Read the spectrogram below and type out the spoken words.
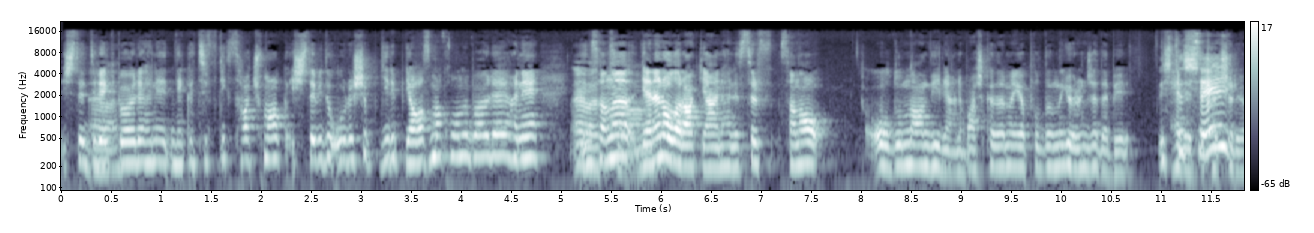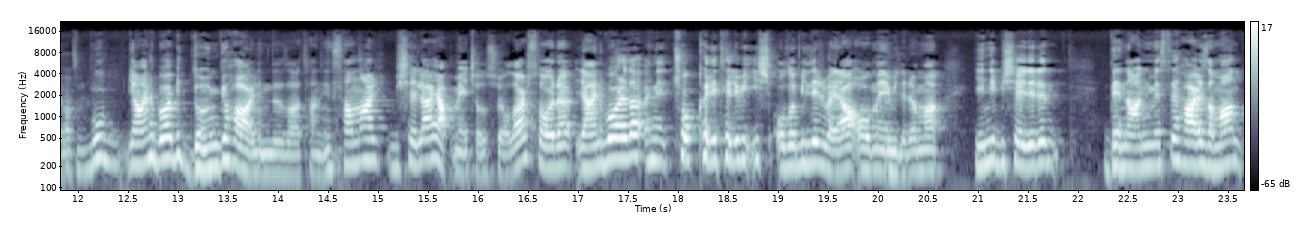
işte direkt Evet. böyle hani negatiflik saçmak işte bir de uğraşıp girip yazmak onu böyle hani Evet insanı ya. genel olarak yani hani sırf sana olduğundan değil yani başkalarına yapıldığını görünce de bir İşte hevesi şey kaçırıyor. bu yani böyle bir döngü halinde zaten. İnsanlar bir şeyler yapmaya çalışıyorlar. Sonra yani bu arada hani çok kaliteli bir iş olabilir veya olmayabilir ama yeni bir şeylerin denenmesi her zaman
